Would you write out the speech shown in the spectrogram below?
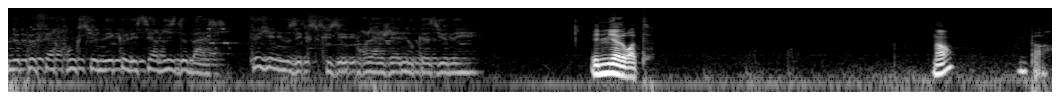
ne peut faire fonctionner que les services de base. Veuillez nous excuser pour la gêne occasionnée. Ennemi à droite. Non? Même pas.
